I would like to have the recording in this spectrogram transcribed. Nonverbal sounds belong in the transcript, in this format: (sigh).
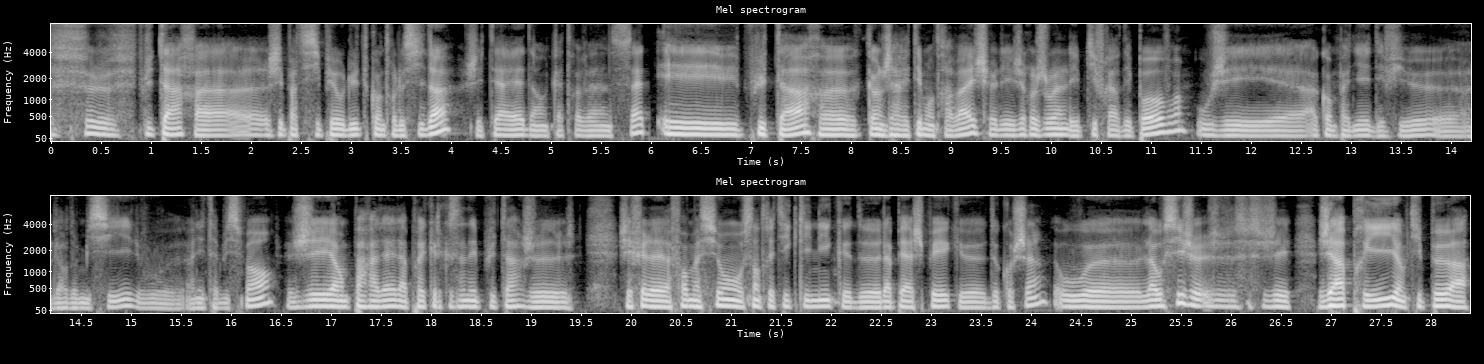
plus tard, euh, j'ai participé aux luttes contre le sida. J'étais à Aide en 87. Et plus tard, euh, quand j'ai arrêté mon travail, j'ai rejoint les Petits Frères des Pauvres, où j'ai accompagné des vieux à leur domicile ou un établissement. J'ai en parallèle, après quelques années plus tard, j'ai fait la formation au centre éthique clinique de la PHP de Cochin, où là aussi, j'ai appris un petit peu à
